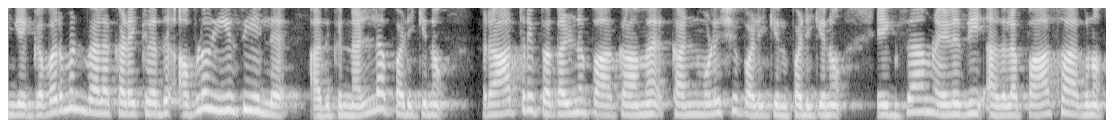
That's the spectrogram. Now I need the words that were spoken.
இங்கே கவர்மெண்ட் வேலை கிடைக்கிறது அவ்வளோ ஈஸி இல்லை. அதுக்கு நல்லா படிக்கணும். ராத்திரி பகல்னு பார்க்காம கண் முழிச்சு படிக்கணும். படிக்கணும் எக்ஸாம் எழுதி அதில் பாஸ் ஆகணும்.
